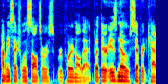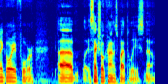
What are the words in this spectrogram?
how many sexual assaults are reported and all that. But there is no separate category for uh, like sexual crimes by police. No.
